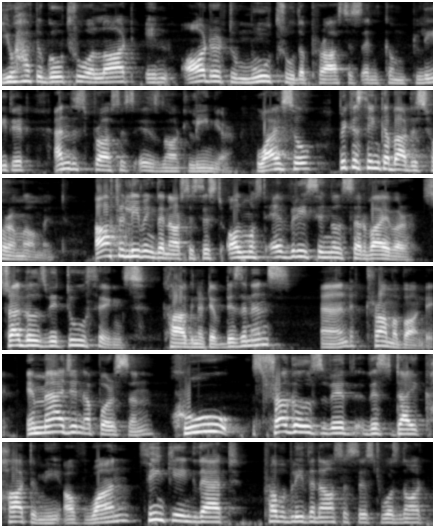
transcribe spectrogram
You have to go through a lot in order to move through the process and complete it, and this process is not linear. Why so? Because think about this for a moment. After leaving the narcissist, almost every single survivor struggles with two things cognitive dissonance and trauma bonding. Imagine a person who struggles with this dichotomy of one thinking that probably the narcissist was not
